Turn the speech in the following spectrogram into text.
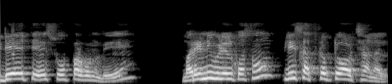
ఇదే అయితే సూపర్గా ఉంది. మరిన్ని వీడియోల కోసం please subscribe to our channel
